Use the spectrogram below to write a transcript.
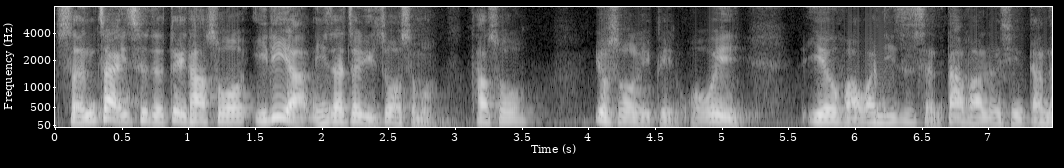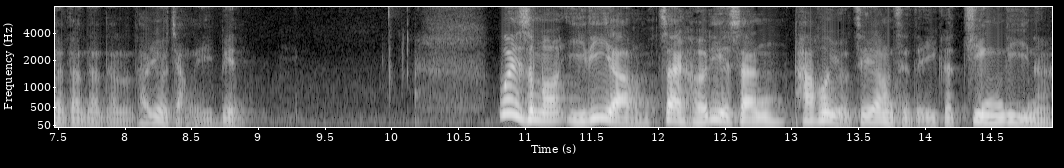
神再一次的对他说：“以利亚，你在这里做什么？”他说：“又说了一遍，我为耶和华万军之神大发热心。”等等等等等等，他又讲了一遍。为什么以利亚在何烈山他会有这样子的一个经历呢？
